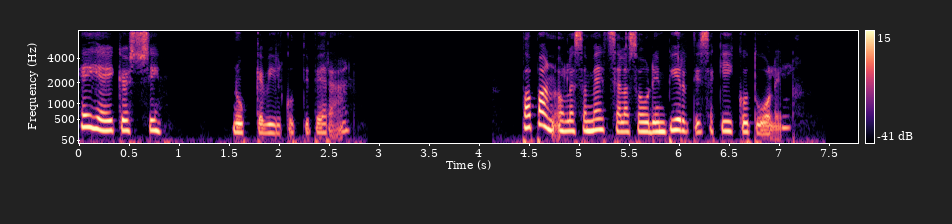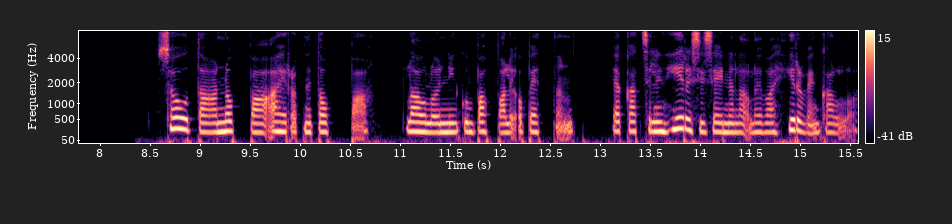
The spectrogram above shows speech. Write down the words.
Hei hei kössi, Nukke vilkutti perään. Papan ollessa metsällä soudin pirtissä kiikkutuolilla. Soutaa, noppaa, airot ne toppaa, lauloin niin kuin pappa oli opettanut, ja katselin hirsiseinällä olevaa hirven kalloa.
